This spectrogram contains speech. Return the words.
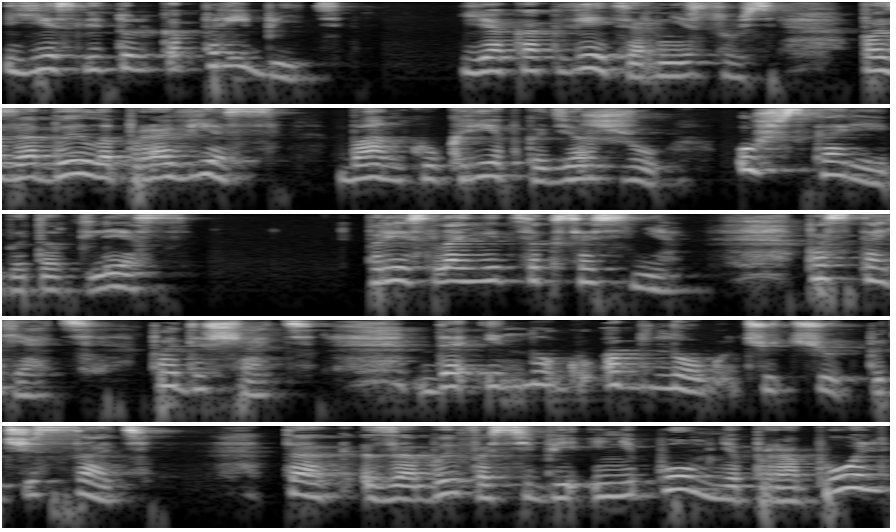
если только прибить. Я как ветер несусь, позабыла про вес, банку крепко держу, уж скорей бы тот лес. Прислониться к сосне, постоять, подышать, да и ногу об ногу чуть-чуть почесать. Так, забыв о себе и не помня про боль,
